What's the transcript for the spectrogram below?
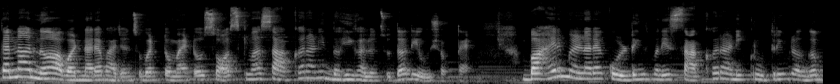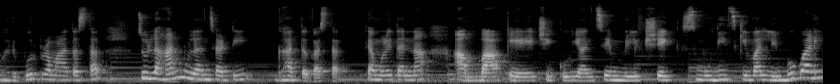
त्यांना न आवडणाऱ्या भाज्यांसोबत टोमॅटो सॉस किंवा साखर आणि दही घालून सुद्धा देऊ शकताय. बाहेर मिळणाऱ्या कोल्ड्रिंक्समध्ये साखर आणि कृत्रिम रंग भरपूर प्रमाणात असतात जो लहान मुलांसाठी घातक असतात. त्यामुळे त्यांना आंबा केळे चिकू यांचे मिल्कशेक स्मूदीज किंवा लिंबू पाणी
